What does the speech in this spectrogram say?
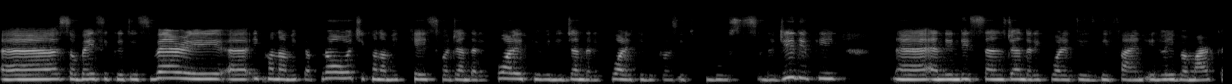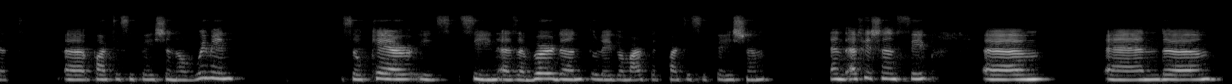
Uh, so basically it is very uh, economic approach, economic case for gender equality. We need gender equality because it boosts the GDP. Uh, and in this sense, gender equality is defined in labor market uh, participation of women so care is seen as a burden to labor market participation and efficiency. Um, and um,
